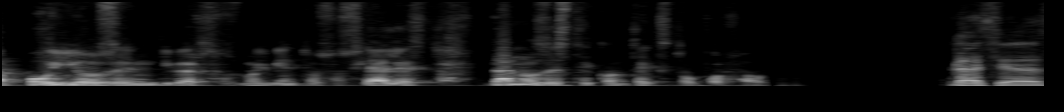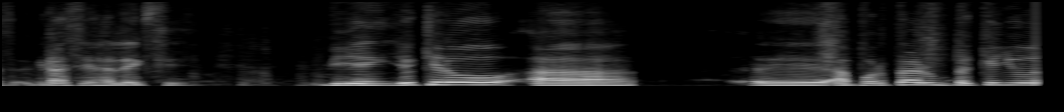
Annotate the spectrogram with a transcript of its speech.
apoyos en diversos movimientos sociales? Danos este contexto, por favor. Gracias, gracias Alexis. Bien, yo quiero ah, aportar un pequeño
